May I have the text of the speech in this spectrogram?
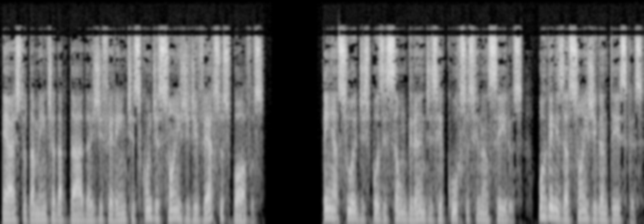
É astutamente adaptada às diferentes condições de diversos povos. Tem à sua disposição grandes recursos financeiros, organizações gigantescas,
